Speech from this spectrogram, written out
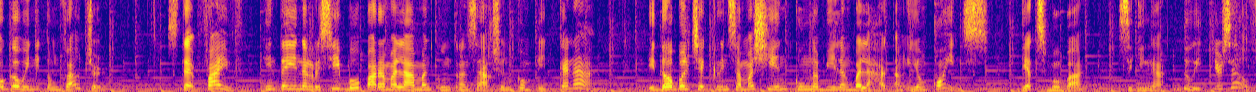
o gawin itong voucher. Step 5, hintayin ang resibo para malaman kung transaction complete ka na. I-double check rin sa machine kung nabilang ba lahat ang iyong coins. Gets mo ba? Sige nga, do it yourself.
